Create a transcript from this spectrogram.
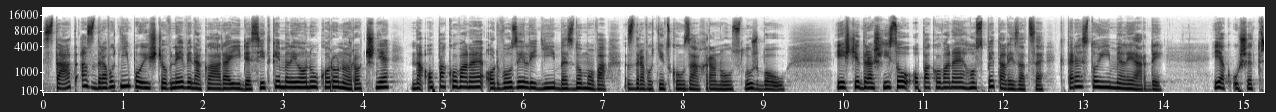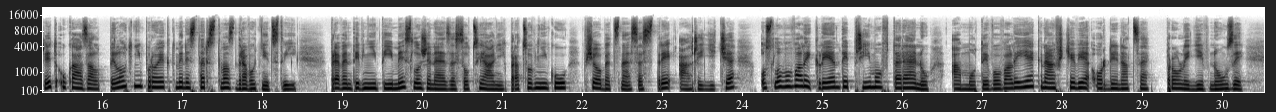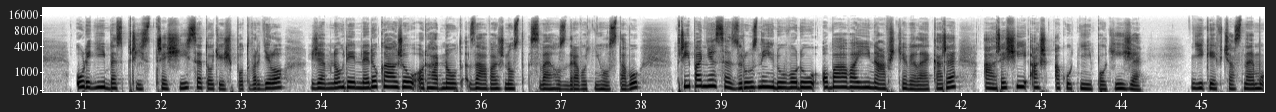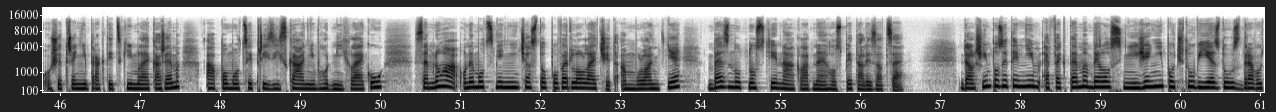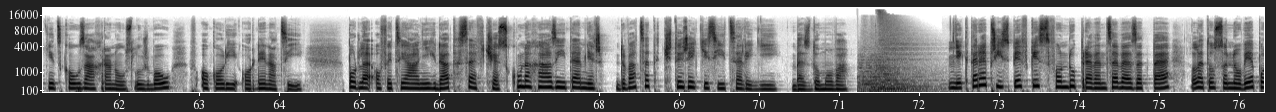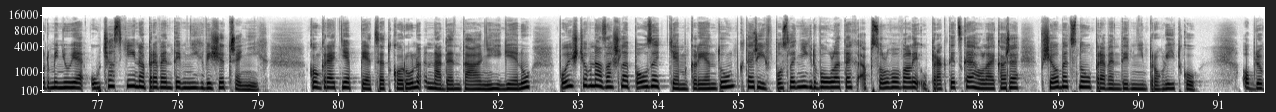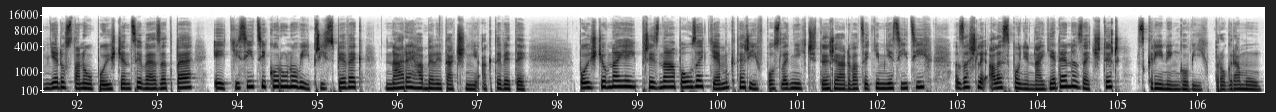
Stát a zdravotní pojišťovny vynakládají desítky milionů korun ročně na opakované odvozy lidí bez domova zdravotnickou záchranou službou. Ještě dražší jsou opakované hospitalizace, které stojí miliardy. Jak ušetřit, ukázal pilotní projekt Ministerstva zdravotnictví. Preventivní týmy složené ze sociálních pracovníků, všeobecné sestry a řidiče oslovovali klienty přímo v terénu a motivovali je k návštěvě ordinace pro lidi v nouzi. U lidí bez přístřeší se totiž potvrdilo, že mnohdy nedokážou odhadnout závažnost svého zdravotního stavu, případně se z různých důvodů obávají návštěvy lékaře a řeší až akutní potíže. Díky včasnému ošetření praktickým lékařem a pomoci při získání vhodných léků se mnohá onemocnění často povedlo léčit ambulantně bez nutnosti nákladné hospitalizace. Dalším pozitivním efektem bylo snížení počtu výjezdů zdravotnickou záchranou službou v okolí ordinací. Podle oficiálních dat se v Česku nachází téměř 24 tisíce lidí bez domova. Některé příspěvky z Fondu prevence VZP letos nově podmiňuje účastí na preventivních vyšetřeních. Konkrétně 500 korun na dentální hygienu pojišťovna zašle pouze těm klientům, kteří v posledních dvou letech absolvovali u praktického lékaře všeobecnou preventivní prohlídku. Obdobně dostanou pojištěnci VZP i tisíci korunový příspěvek na rehabilitační aktivity. Pojišťovna jej přizná pouze těm, kteří v posledních 24 měsících zašli alespoň na jeden ze čtyř screeningových programů.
